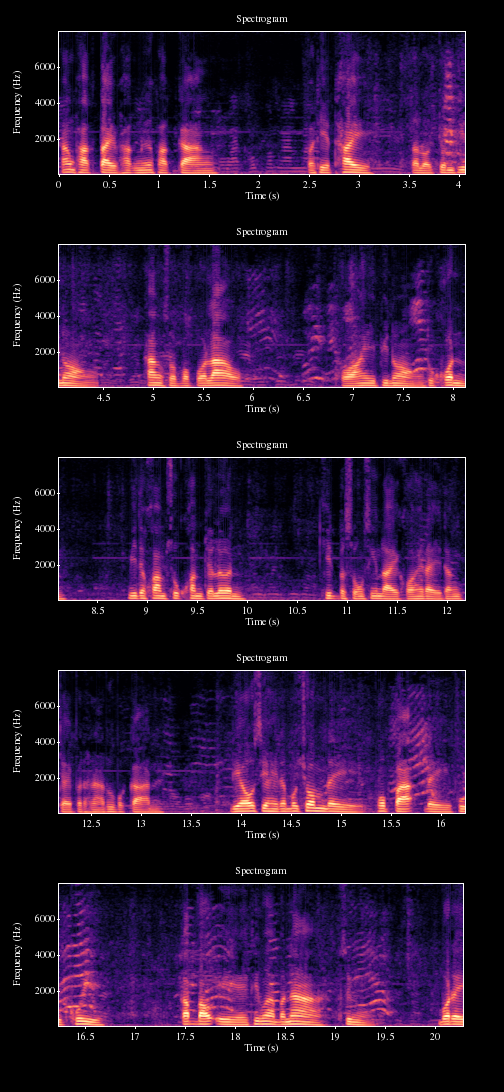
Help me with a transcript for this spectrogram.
ทั้งภาคใต้ภาคเหนือภาคกลาง ประเทศไทยตลอดจนพี่น้องทางสปปลาวขอให้พี่น้องทุกคนมีแต่ความสุขความเจริญ คิดประสงค์สิ่งใดขอให้ได้ดังใจปรารถนาทุกประการ เดี๋ยวเสียให้ท่านผู้ชมได้พบปะได้พูดคุย กับเบาเอที่มาบรรณาซึ่งบ่ได้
